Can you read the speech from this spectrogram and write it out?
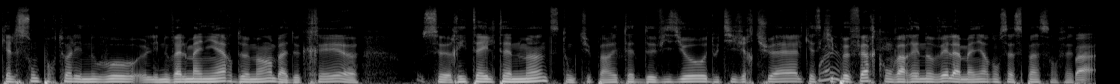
Quelles sont pour toi les, nouveaux, les nouvelles manières demain bah, de créer euh, ce retailtainment? Donc tu parlais peut-être de visio, d'outils virtuels, qu'est-ce qui peut faire qu'on va rénover la manière dont ça se passe en fait? Bah,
